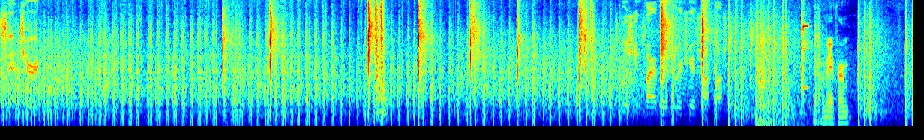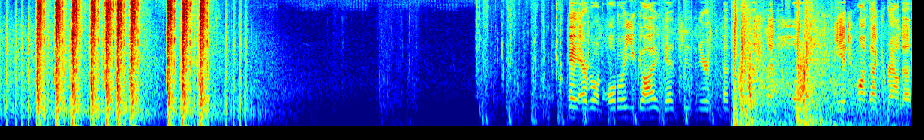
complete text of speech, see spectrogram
Century. Pushing Fireblaze over to your southwest. Affirm, affirm. Okay, everyone, hold what you got. Get to the nearest defensive position and hold. Engage contact around us.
